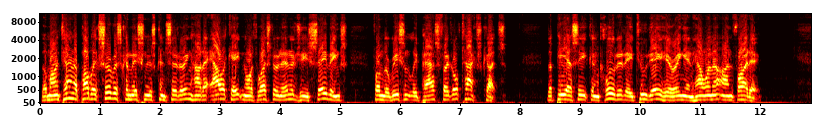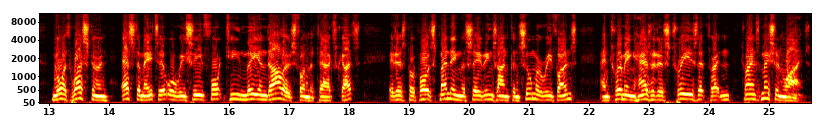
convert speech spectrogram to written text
The Montana Public Service Commission is considering how to allocate Northwestern Energy's savings from the recently passed federal tax cuts. The PSC concluded a two day hearing in Helena on Friday. Northwestern estimates it will receive $14 million from the tax cuts it has proposed spending the savings on consumer refunds and trimming hazardous trees that threaten transmission lines.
